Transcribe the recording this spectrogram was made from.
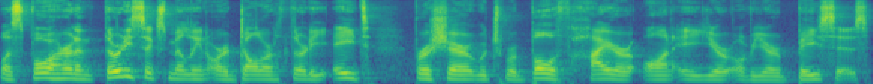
was 436 million or $1.38 per share, which were both higher on a year-over-year basis.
